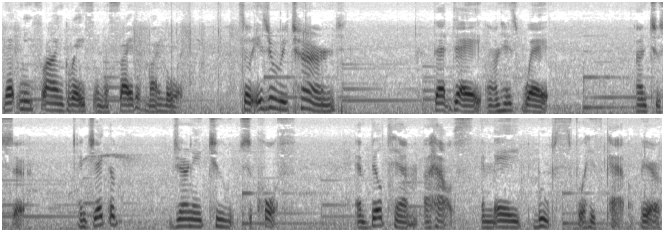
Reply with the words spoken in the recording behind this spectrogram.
Let me find grace in the sight of my Lord. So Esau returned that day on his way unto Seir. And Jacob journeyed to Succoth and built him a house and made booths for his cattle there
